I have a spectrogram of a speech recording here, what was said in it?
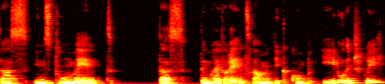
das Instrument, das dem Referenzrahmen DICCOMP EDU entspricht.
